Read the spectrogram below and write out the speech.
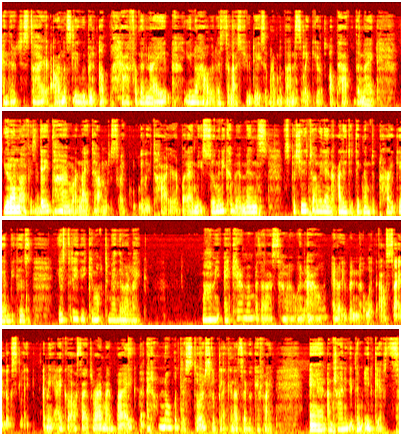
And they're just tired. Honestly, we've been up half of the night. You know how it is the last few days of Ramadan. It's like you're up half the night. You don't know if it's daytime or nighttime. I'm just like really tired. But I made so many commitments, especially to Amelia and Ali to take them to Target because yesterday they came up to me and they were like, Mommy, I can't remember the last time I went out. I don't even know what outside looks like. I mean, I go outside to ride my bike, but I don't know what the stores look like. And I was like, okay, fine. And I'm trying to get them Eid gifts,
